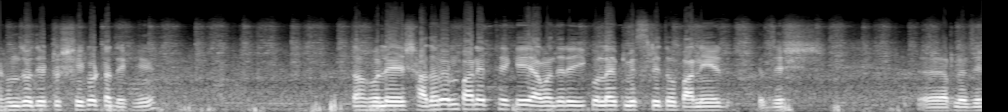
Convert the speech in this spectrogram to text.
এখন যদি একটু শিকড়টা দেখি, তাহলে সাধারণ পানির থেকে আমাদের এই ইকোলাইফ মিশ্রিত পানির যে আপনার যে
